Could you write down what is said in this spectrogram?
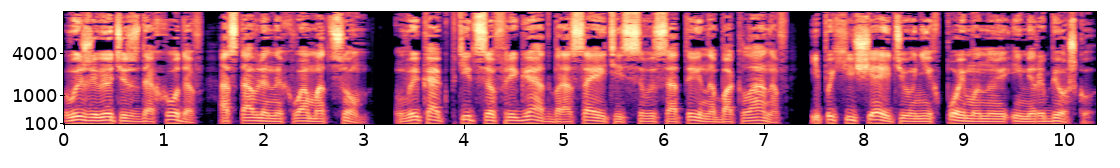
Вы живете с доходов, оставленных вам отцом. Вы, как птица-фрегат, бросаетесь с высоты на бакланов и похищаете у них пойманную ими рыбешку.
